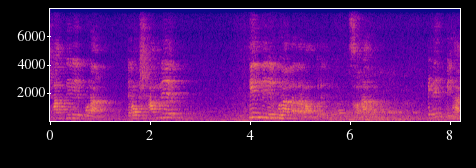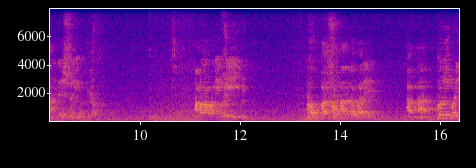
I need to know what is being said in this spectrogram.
সাত দিনের গুনাহ এবং সামনের তিন দিনের গুনাহ আল্লাহ তাআলা মাফ করে সুবহানাল্লাহ। এটাই বিধান, এটাই শরীয়ত। আমরা অনেকেই খুতবা শোনার ব্যাপারে আপনার তড়ি ঘড়ি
